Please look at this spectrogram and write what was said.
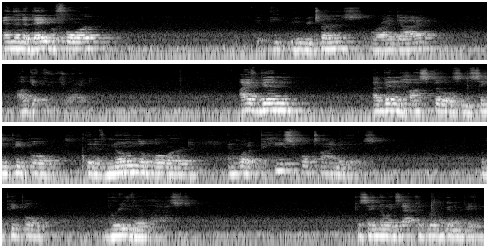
And then a day before he, he returns, where I die, I'll get things right. I've been I've been in hospitals and seen people that have known the Lord and what a peaceful time it is when people breathe their last. Because they know exactly where they're going to be.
